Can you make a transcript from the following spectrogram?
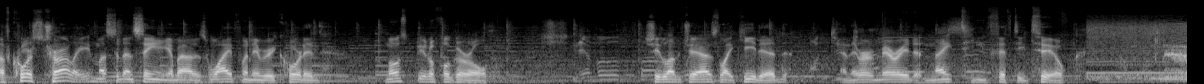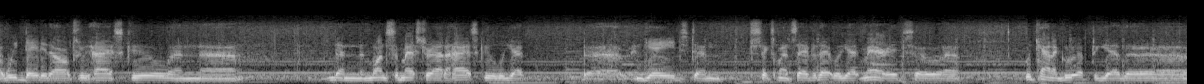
Of course, Charlie must have been singing about his wife when he recorded Most Beautiful Girl. She loved jazz like he did, and they were married in 1952. Uh, we dated all through high school and uh, then one semester out of high school, we got uh, engaged, and six months after that, we got married. So uh, we kind of grew up together, uh,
